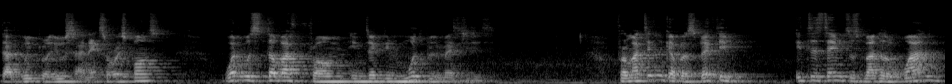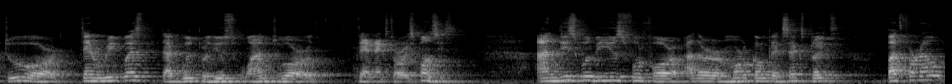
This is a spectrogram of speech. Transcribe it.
that will produce an extra response, what would stop us from injecting multiple messages? From a technical perspective, it's the same to smuggle 1, 2 or 10 requests that will produce 1, 2 or 10 extra responses. And this will be useful for other more complex exploits, but for now,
